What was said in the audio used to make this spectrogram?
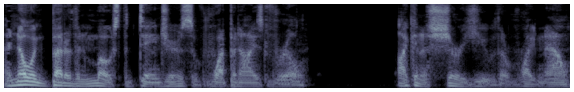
And knowing better than most the dangers of weaponized vril, I can assure you that right now,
